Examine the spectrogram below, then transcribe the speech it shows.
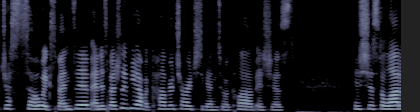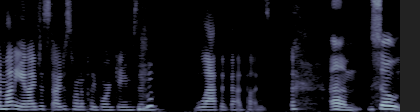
just so expensive. And especially if you have a cover charge to get into a club, it's just. It's just a lot of money, and I just I just want to play board games and laugh at bad puns. Um, so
